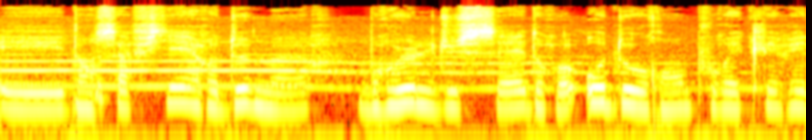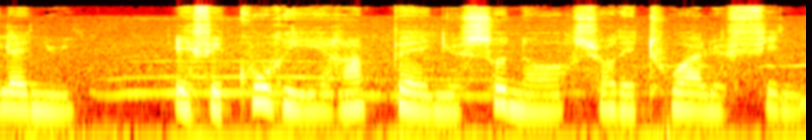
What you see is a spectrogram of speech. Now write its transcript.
et dans sa fière demeure brûle du cèdre odorant pour éclairer la nuit, et fait courir un peigne sonore sur des toiles fines.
